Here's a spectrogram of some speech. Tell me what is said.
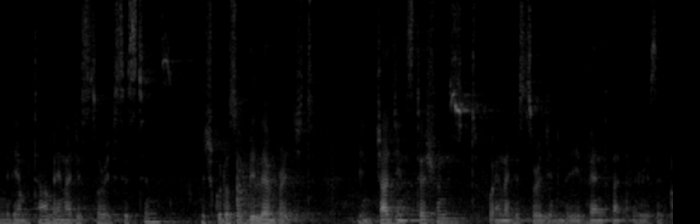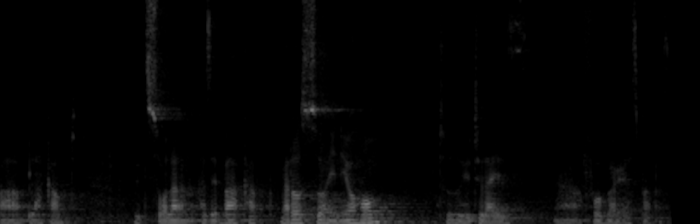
medium term energy storage systems, which could also be leveraged in charging stations for energy storage in the event that there is a power blackout with solar as a backup, but also in your home to utilize uh, for various purposes.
